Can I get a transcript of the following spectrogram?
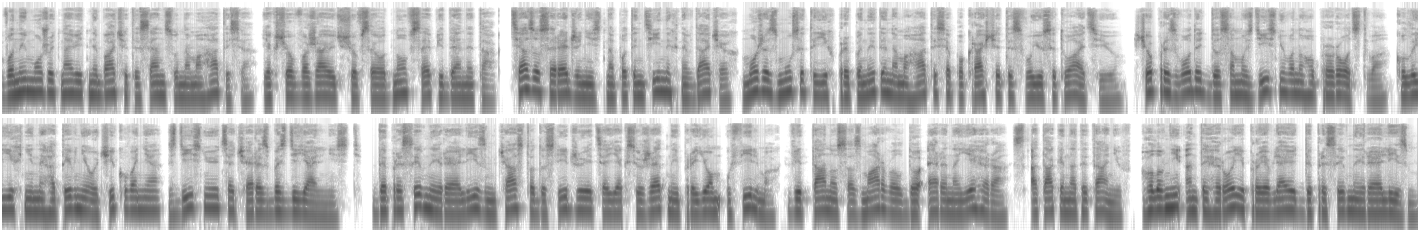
Вони можуть навіть не бачити сенсу намагатися, якщо вважають, що все одно все піде не так. Ця зосередженість на потенційних невдачах може змусити їх припинити намагатися покращити свою ситуацію, що призводить до самоздійснюваного пророцтва, коли їхні негативні очікування здійснюються через бездіяльність. Депресивний реалізм часто досліджується як сюжетний прийом у фільмах від Таноса з Марвел до Ерена Єгера з атаки на титанів. Головні антигерої проявляють депресивний реалізм.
